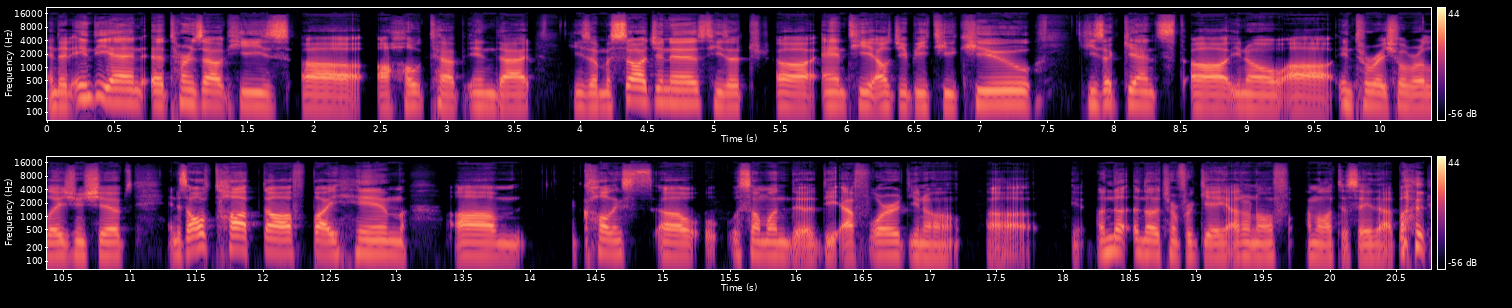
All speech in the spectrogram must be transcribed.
And then in the end, it turns out he's uh, a hotep in that he's a misogynist, he's a uh, anti LGBTQ, he's against uh, you know uh, interracial relationships, and it's all topped off by him um, calling uh, someone the the f word, you know. Uh, another term for gay. I don't know if I'm allowed to say that, but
